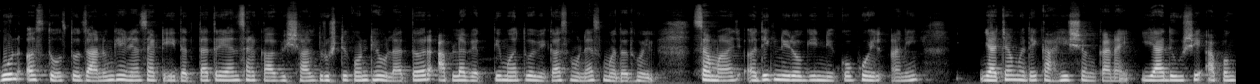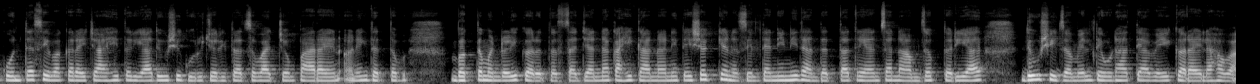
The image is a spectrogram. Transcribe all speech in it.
गुण असतोच तो जाणून घेण्यासाठी दत्तात्रेयांसारखा विशाल दृष्टिकोन ठेवला तर आपला व्यक्तिमत्व विकास होण्यास मदत होईल. समाज अधिक निरोगी निकोप होईल आणि याच्यामध्ये काही शंका नाही. या दिवशी आपण कोणत्या सेवा करायच्या आहे तर या दिवशी गुरुचरित्राचं वाचन पारायण अनेक दत्त भक्त मंडळी करत असतात. ज्यांना काही कारणाने ते शक्य नसेल त्यांनी निदान दत्तात्रेयांचा नामजप तरी या दिवशी जमेल तेवढा त्यावेळी करायला हवा.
